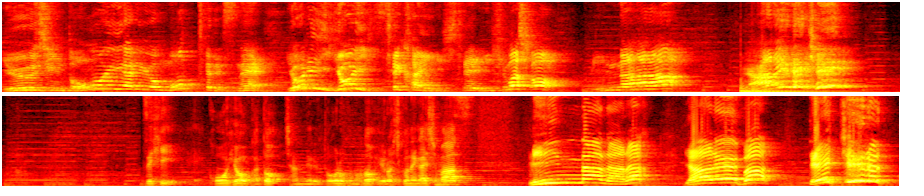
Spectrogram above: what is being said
友人と思いやりを持ってですねより良い世界にしていきましょう。みんなならやるべきぜひ高評価とチャンネル登録のほどよろしくお願いします。みんなならやればできる。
